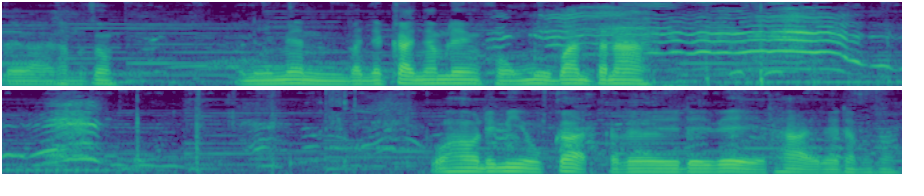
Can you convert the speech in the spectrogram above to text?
หลายๆท่านผู้ชมอันนี้แม่นบรรยากาศยามแรงของหมู่บ้านตะนาพวกเราได้มีโอกาสก็เลยได้เว่ถ่ายเลยท่านผู้ชม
